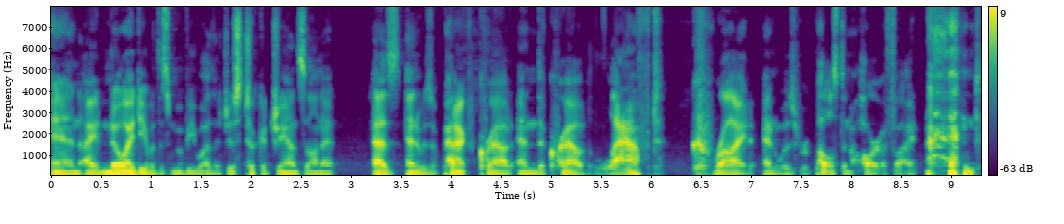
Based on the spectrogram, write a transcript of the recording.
and I had no idea what this movie was. I just took a chance on it as and it was a packed crowd and the crowd laughed, cried and was repulsed and horrified. and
